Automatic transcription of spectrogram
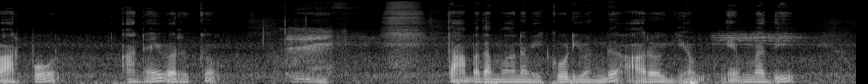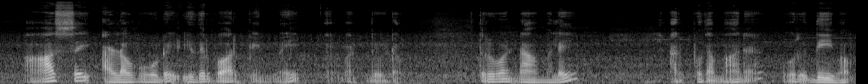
பார்ப்போர் அனைவருக்கும் தாமதமானவை கூடி வந்து ஆரோக்கியம் நிம்மதி ஆசை அளவோடு எதிர்பார்ப்பின்மை வந்துவிடும். திருவண்ணாமலை அற்புதமான ஒரு தீபம்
